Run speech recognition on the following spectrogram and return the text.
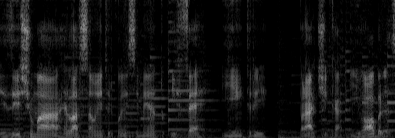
Existe uma relação entre conhecimento e fé e entre prática e obras?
